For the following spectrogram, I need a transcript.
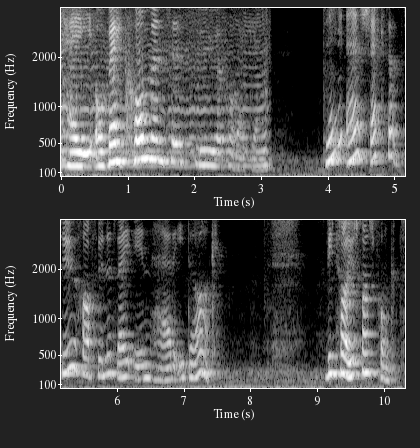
Hei, og velkommen til Flue på veggen. Det er kjekt at du har funnet vei inn her i dag. Vi tar utgangspunkt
